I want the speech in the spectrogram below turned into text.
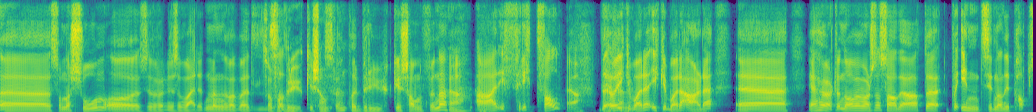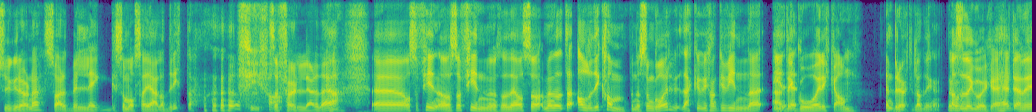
uh, som nasjon, og selvfølgelig som verden, men Som forbrukersamfunn. Forbrukersamfunnet Ja. er i fritt fall. Ja, Det, og ikke bare, ikke bare er det uh, Jeg hørte nå hvem var det som sa det at uh, på innsiden av de pappsugerørene så er det et belegg som også er jævla dritt. Fy faen. Selvfølgelig er det det. Ja. Eh, og, så fin, og så finner vi ut av det også. Men det, alle de kampene som går, det ikke, vi kan ikke vinne i, det går ikke an. En brøkdel av det engang. Det Altså, det går ikke. Jeg er helt enig.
